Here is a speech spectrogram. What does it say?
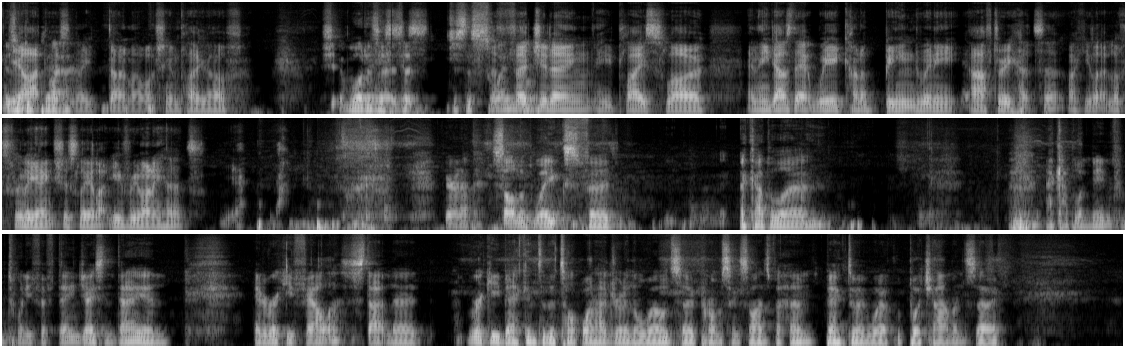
yeah, I player. personally don't like watching him play golf. What is He's it? Is just- it just a The swing? or- fidgeting, he plays slow, and he does that weird kind of bend when he after he hits it. Like he like looks really anxiously at like everyone he hits. Yeah, Fair enough. Solid weeks for a couple of a couple of men from 2015, Jason Day and and Rickie Fowler, starting to Ricky back into the top 100 in the world. So promising signs for him. Back doing work with Butch Harmon. So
